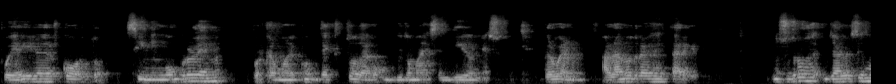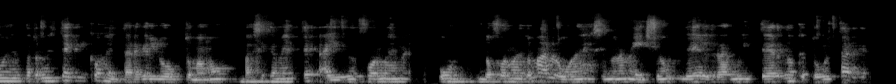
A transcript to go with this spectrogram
pueda ir al corto sin ningún problema, porque a lo mejor el contexto da un poquito más de sentido en eso. Pero bueno, hablando otra vez del target, nosotros ya lo hicimos en patrones técnicos, el target lo tomamos básicamente, hay dos formas un, dos formas de tomarlo, una es haciendo una medición del rango interno que tuvo el target,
